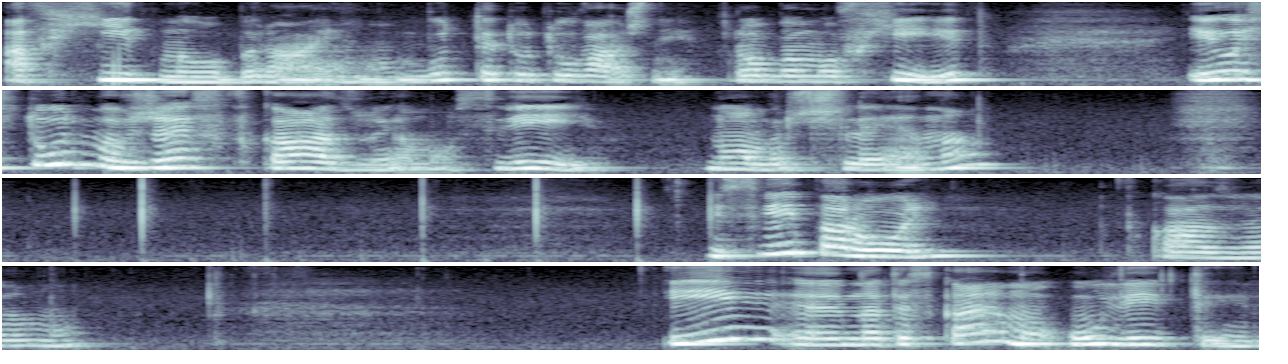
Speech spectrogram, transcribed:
а вхід ми обираємо. Будьте тут уважні. Робимо вхід. І ось тут ми вже вказуємо свій номер члена і свій пароль вказуємо. І е, натискаємо Увійти.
